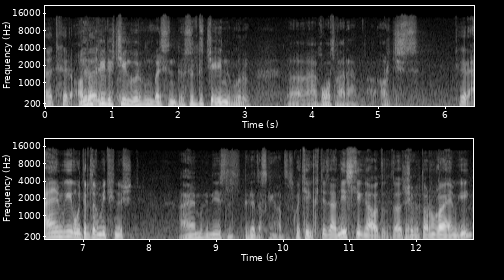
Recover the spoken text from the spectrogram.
Тэгэхээр одоо ерөнхийлөгчийн өргөн барьсанд өсөлдөж энэ бүр агуулгаараа орж ирсэн. Тэгэхээр аймгийн удирдлага мэдэх нь шүү дээ. Аймаг нийслэл тэгээ засгийн газар. Үгүй тийм. Гэхдээ за нийслэлийн жишээ Дорногой аймгийн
